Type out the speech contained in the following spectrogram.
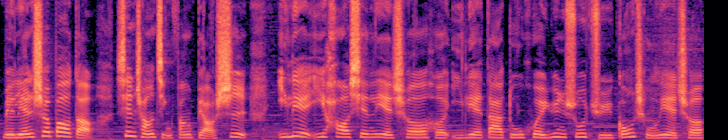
美联社报道，现场警方表示，一列一号线列车和一列大都会运输局工程列车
